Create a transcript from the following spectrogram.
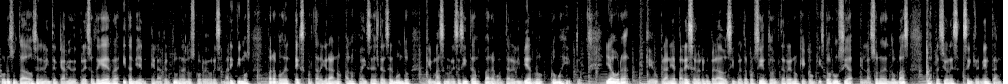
con resultados en el intercambio de presos de guerra y también en la apertura de los corredores marítimos para poder exportar grano a los países del tercer mundo que más lo necesitan para aguantar el invierno, como Egipto. Y ahora que Ucrania parece haber recuperado el 50% del terreno que conquistó Rusia en la zona del Donbass, las presiones se incrementan.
